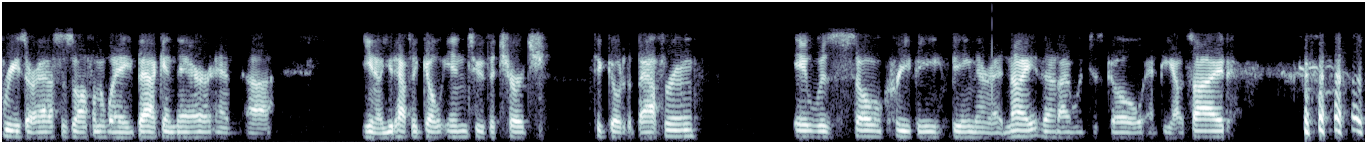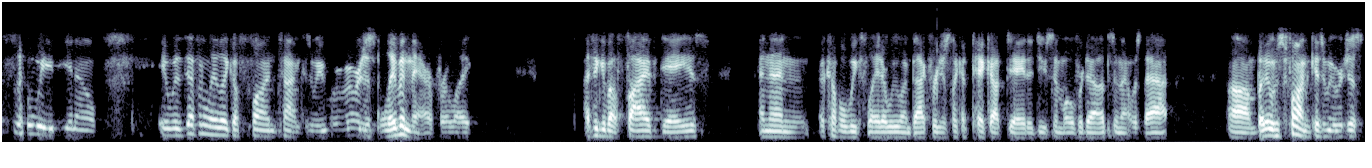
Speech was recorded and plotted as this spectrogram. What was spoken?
freeze our asses off on the way back in there. And uh, you know, you'd have to go into the church to go to the bathroom. It was so creepy being there at night that I would just go and be outside. so we, you know, it was definitely like a fun time because we, we were just living there for like, I think about five days. And then a couple weeks later, we went back for just like a pickup day to do some overdubs, and that was that. Um, but it was fun because we were just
